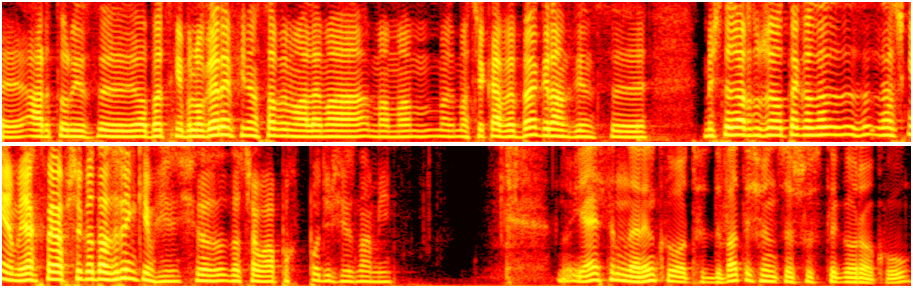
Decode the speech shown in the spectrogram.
E, Artur jest e, obecnie blogerem finansowym, ale ma, ma, ma, ma ciekawy background, więc e, myślę, Artur, że od tego zaczniemy. Jak twoja przygoda z rynkiem się zaczęła? Podziel się z nami. No, ja jestem na rynku od 2006 roku.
